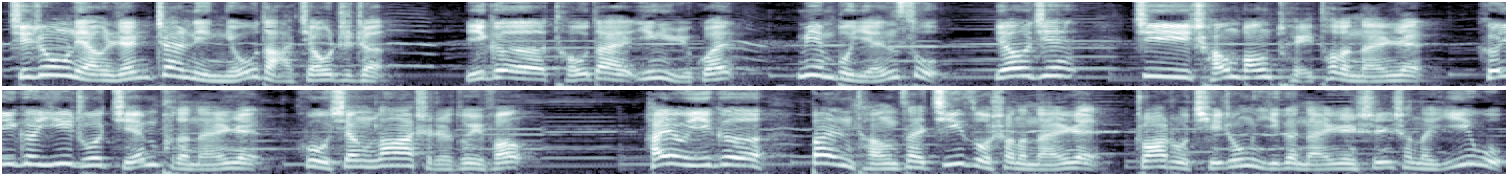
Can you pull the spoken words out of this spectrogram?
其中两人站立扭打交织着，一个头戴鹰羽冠、面部严肃、腰间系长绑腿套的男人和一个衣着简朴的男人互相拉扯着对方，还有一个半躺在基座上的男人抓住其中一个男人身上的衣物，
